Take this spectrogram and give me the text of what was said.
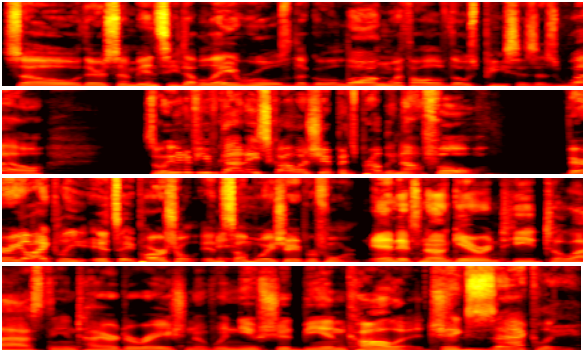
So there's some NCAA rules that go along with all of those pieces as well. So even if you've got a scholarship, it's probably not full. Very likely it's a partial in some way, shape, or form. And it's not guaranteed to last the entire duration of when you should be in college. Exactly.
